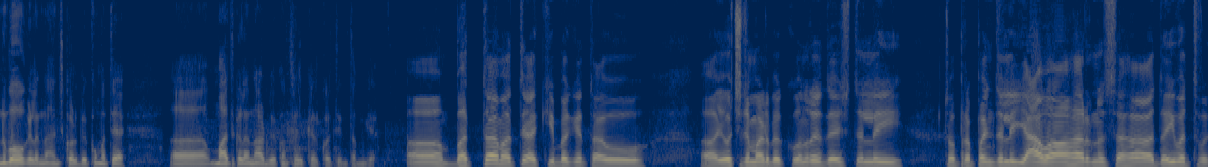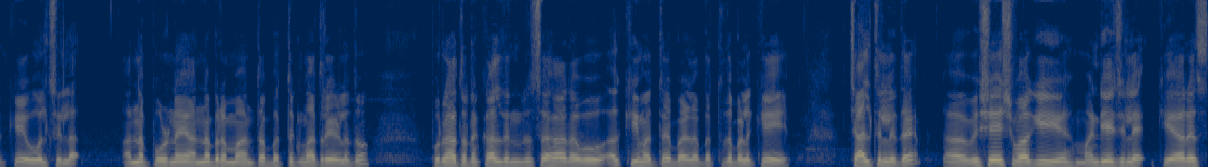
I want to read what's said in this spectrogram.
ಅನುಭವಗಳನ್ನು ಹಂಚ್ಕೊಳ್ಬೇಕು ಮತ್ತು ಮಾತುಗಳನ್ನು ಆಡಬೇಕು ಅಂತ ಹೇಳಿ ಕೇಳ್ಕೊಳ್ತೀನಿ ತಮಗೆ. ಭತ್ತ ಮತ್ತು ಅಕ್ಕಿ ಬಗ್ಗೆ ತಾವು ಯೋಚನೆ ಮಾಡಬೇಕು ಅಂದರೆ ದೇಶದಲ್ಲಿ ಅಥವಾ ಪ್ರಪಂಚದಲ್ಲಿ ಯಾವ ಆಹಾರನೂ ಸಹ ದೈವತ್ವಕ್ಕೆ ಹೋಲಿಸಿಲ್ಲ. ಅನ್ನಪೂರ್ಣೆ, ಅನ್ನಬ್ರಹ್ಮ ಅಂತ ಭತ್ತಕ್ಕೆ ಮಾತ್ರ ಹೇಳೋದು. ಪುರಾತನ ಕಾಲದಿಂದ ಸಹ ನಾವು ಅಕ್ಕಿ ಮತ್ತು ಬಳ, ಭತ್ತದ ಬಳಕೆ ಚಾಲ್ತಿಯಲ್ಲಿದೆ. ವಿಶೇಷವಾಗಿ ಮಂಡ್ಯ ಜಿಲ್ಲೆ ಕೆ ಆರ್ ಎಸ್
